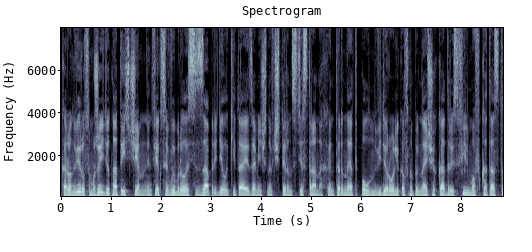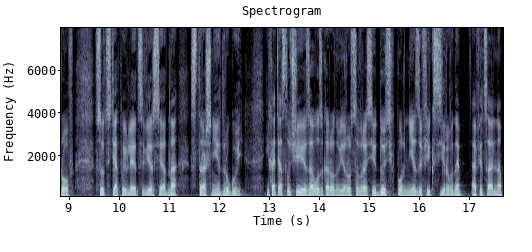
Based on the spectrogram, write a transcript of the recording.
коронавирусом уже идет на тысячи. Инфекция выбралась за пределы Китая и замечена в 14 странах. Интернет полон видеороликов, напоминающих кадры из фильмов «Катастроф». В соцсетях появляется версия одна страшнее другой. И хотя случаи завоза коронавируса в Россию до сих пор не зафиксированы официально,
